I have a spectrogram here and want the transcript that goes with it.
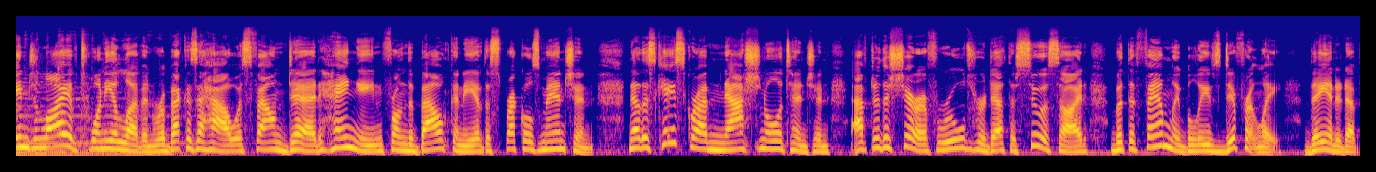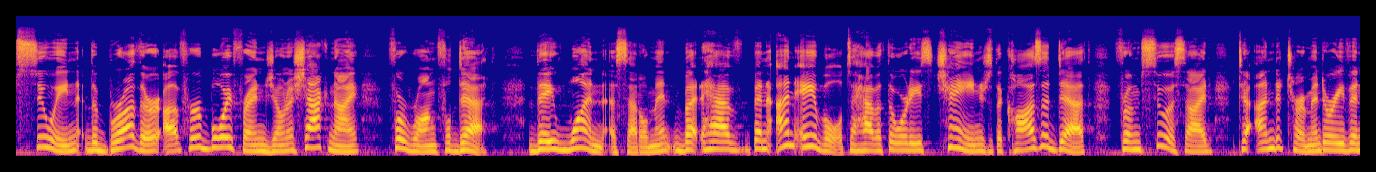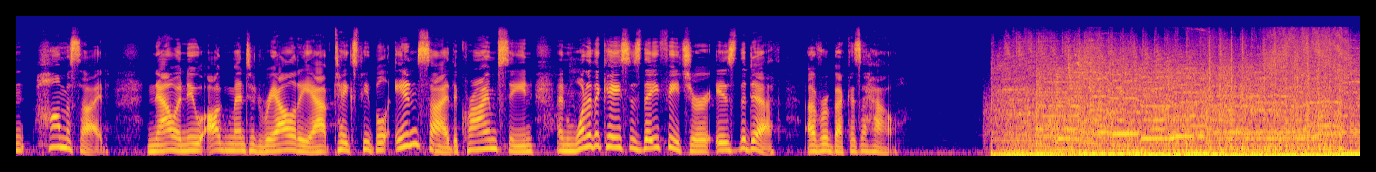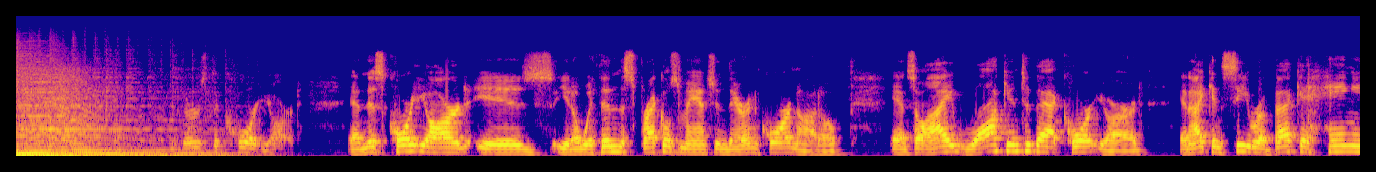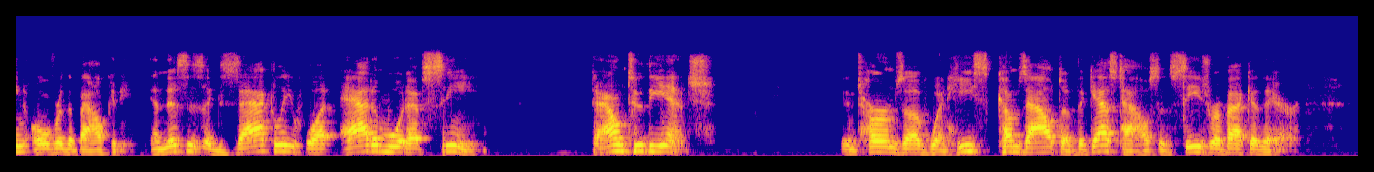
In July of 2011, Rebecca Zahau was found dead hanging from the balcony of the Spreckels mansion. Now, this case grabbed national attention after the sheriff ruled her death a suicide, but the family believes differently. They ended up suing the brother of her boyfriend, Jonah Shacknai, for wrongful death. They won a settlement, but have been unable to have authorities change the cause of death from suicide to undetermined or even homicide. Now, a new augmented reality app takes people inside the crime scene, and one of the cases they feature is the death of Rebecca Zahau. There's the courtyard. And this courtyard is, you know, within the Spreckels mansion there in Coronado. And so I walk into that courtyard and I can see Rebecca hanging over the balcony. And this is exactly what Adam would have seen down to the inch in terms of when he comes out of the guest house and sees Rebecca there.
